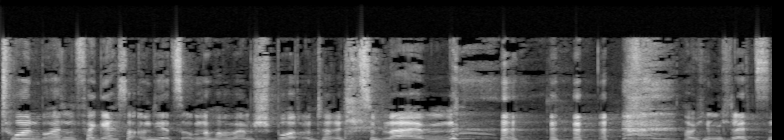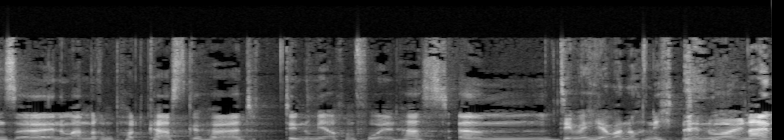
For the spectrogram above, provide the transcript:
Turnbeutelvergesser und jetzt, um nochmal beim Sportunterricht zu bleiben, habe ich nämlich letztens äh, in einem anderen Podcast gehört, den du mir auch empfohlen hast. Ähm, den wir hier aber noch nicht nennen wollen. nein,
